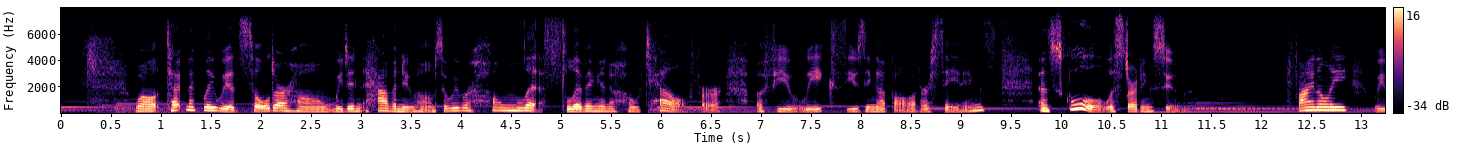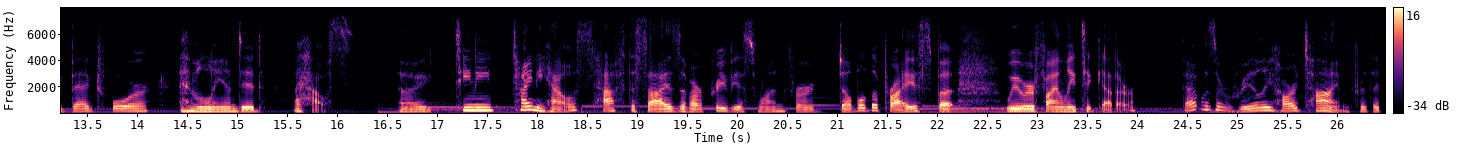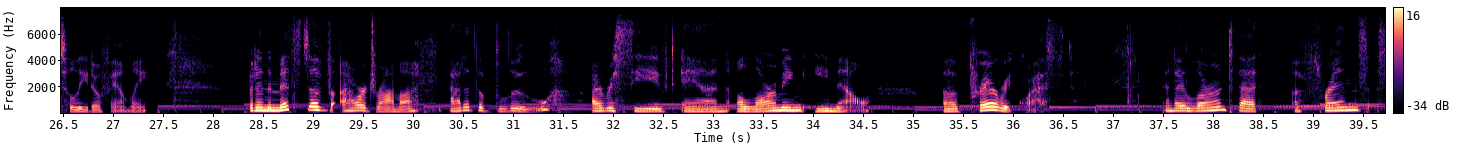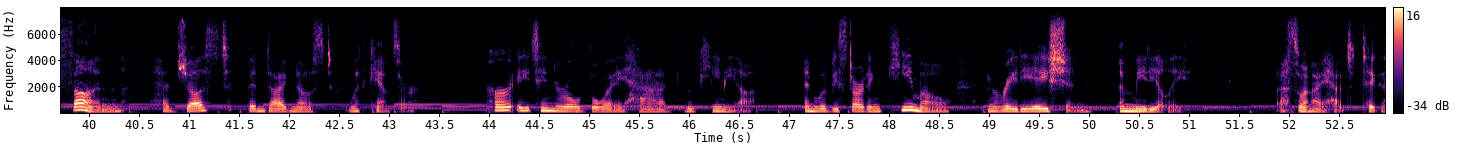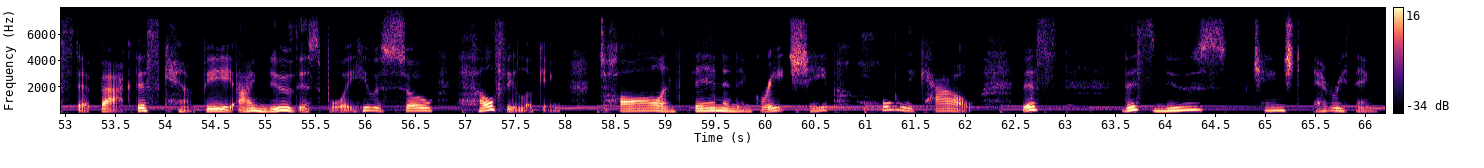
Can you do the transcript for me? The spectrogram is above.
Well, technically, we had sold our home. We didn't have a new home, so we were homeless, living in a hotel for a few weeks, using up all of our savings, and school was starting soon. Finally, we begged for and landed a house. A teeny tiny house, half the size of our previous one for double the price, but we were finally together. That was a really hard time for the Toledo family. But in the midst of our drama, out of the blue, I received an alarming email, a prayer request. And I learned that a friend's son had just been diagnosed with cancer. Her 18 year old boy had leukemia and would be starting chemo and radiation immediately. That's when I had to take a step back. This can't be. I knew this boy. He was so healthy looking, tall and thin and in great shape. Holy cow. This this news changed everything.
